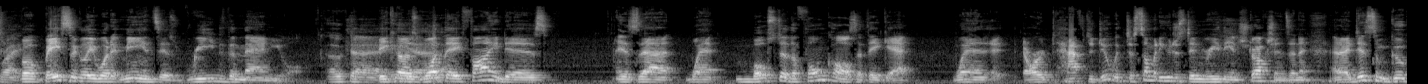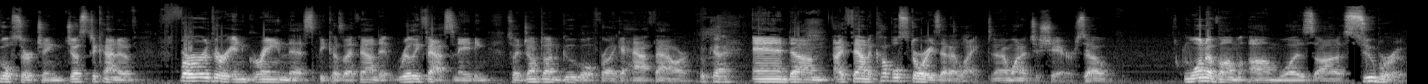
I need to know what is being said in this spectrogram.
Right. But basically, what it means is read the manual okay because yeah. what they find is is that when most of the phone calls that they get when or have to do with just somebody who just didn't read the instructions and and I did some Google searching just to kind of further ingrain this because I found it really fascinating so I jumped on Google for like a half hour okay and um, I found a couple stories that I liked and I wanted to share. So one of them um, was uh, Subaru.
